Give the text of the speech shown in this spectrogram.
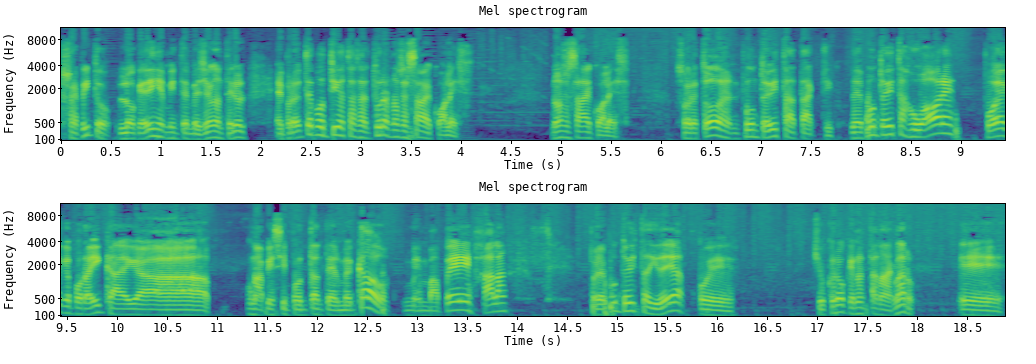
repito, lo que dije en mi intervención anterior, el proyecto deportivo a estas alturas no se sabe cuál es. No se sabe cuál es sobre todo desde el punto de vista táctico. Desde el punto de vista jugadores, puede que por ahí caiga una pieza importante del mercado, Mbappé, Haaland, pero desde el punto de vista de idea, pues yo creo que no está nada claro. Eh,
